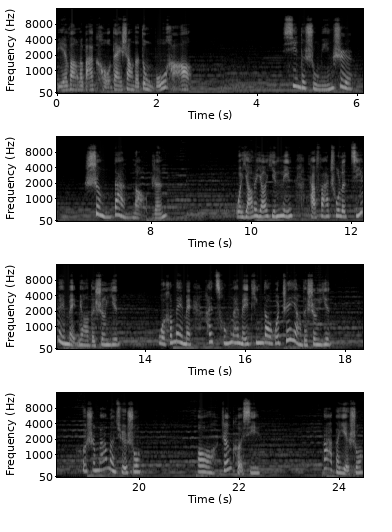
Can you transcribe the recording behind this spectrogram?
别忘了把口袋上的洞补好。信的署名是“圣诞老人”。我摇了摇银铃，它发出了极为美妙的声音。我和妹妹还从来没听到过这样的声音。可是妈妈却说：“哦，真可惜。”爸爸也说：“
